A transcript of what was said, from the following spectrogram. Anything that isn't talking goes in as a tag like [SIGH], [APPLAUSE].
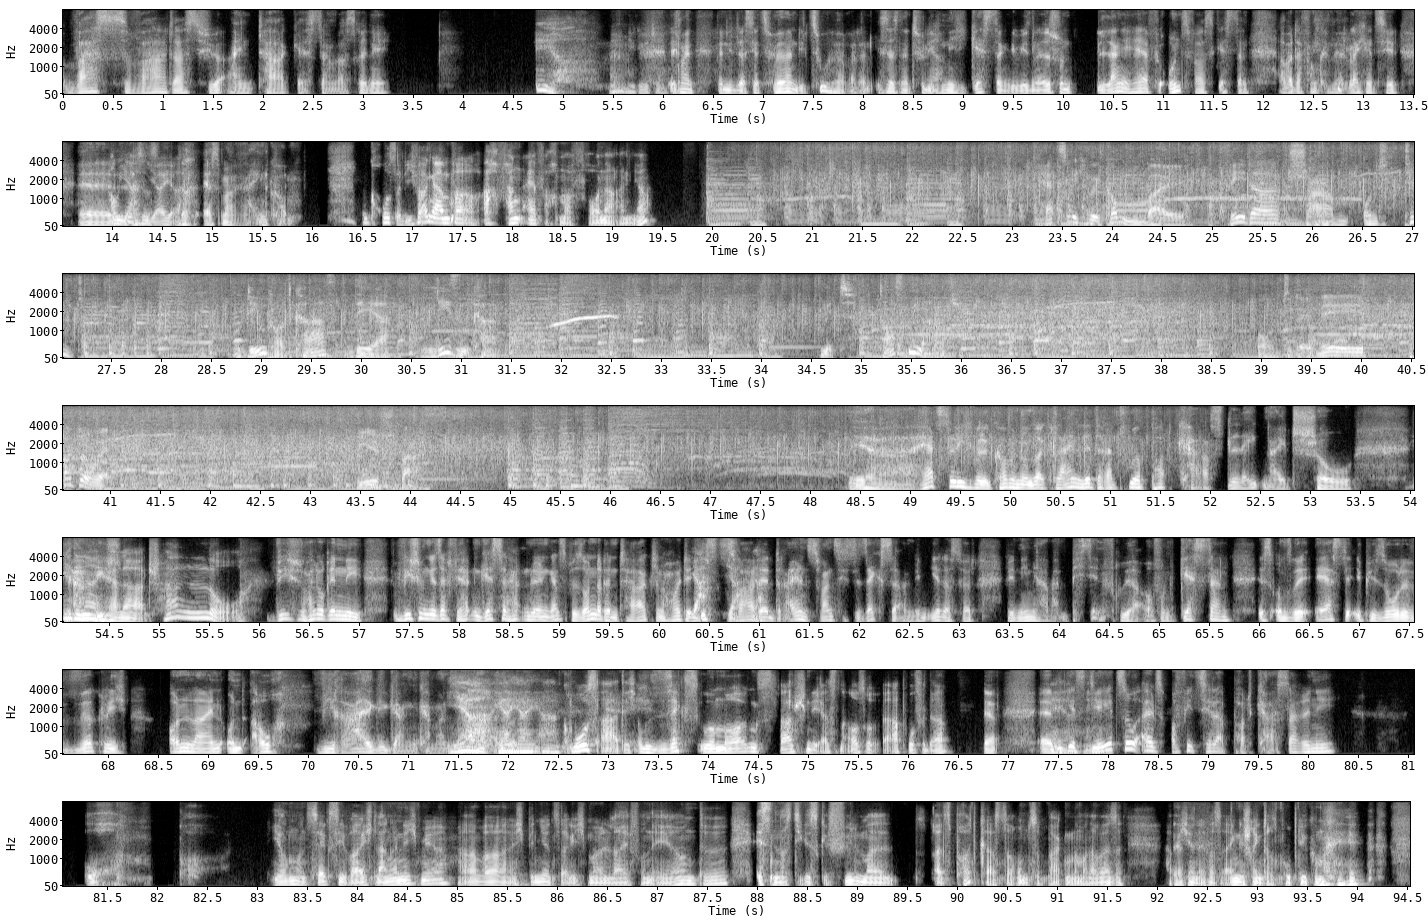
was war das für ein Tag gestern, was, René? Ja, meine Güte. Ich meine, wenn die das jetzt hören, die Zuhörer, dann ist es natürlich Ja. nicht gestern gewesen. Das ist schon lange her. Für uns war es gestern. Aber davon können wir gleich erzählen. Äh, Oh ja, lass uns ja, ja. doch erstmal reinkommen. Großartig. Fang einfach, ach, fang einfach mal vorne an, ja? Herzlich willkommen bei Feder, Charme und Tinte. Dem Podcast, der lesen kann. Mit Thorsten Larsch. Und René Potterweg. Viel Spaß. Ja, herzlich willkommen in unserer kleinen Literatur-Podcast Late Night Show. Ja, nein, Herr Larsch. Hallo. Wie schon, hallo René. Wie schon gesagt, wir hatten gestern hatten wir einen ganz besonderen Tag, denn heute Ja, ist ja, zwar ja. der 23.06., an dem ihr das hört. Wir nehmen ja aber ein bisschen früher auf und gestern ist unsere erste Episode wirklich online und auch viral gegangen, kann man Ja, sagen. ja, Also, ja, ja. Großartig. Um 6 Uhr morgens waren schon die ersten Ausru Abrufe da. Äh, wie Ja, geht's dir ja. jetzt so als offizieller Podcaster, René? Och, jung und sexy war ich lange nicht mehr, aber ich bin jetzt, sage ich mal, live on air und äh, ist ein lustiges Gefühl, mal als Podcaster rumzupacken. Normalerweise habe ich ja ein etwas eingeschränkteres Publikum. [LAUGHS]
